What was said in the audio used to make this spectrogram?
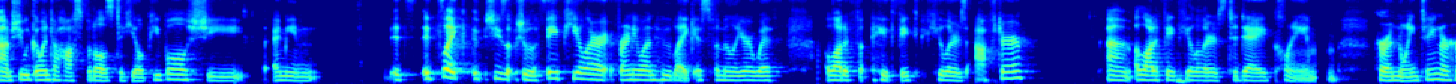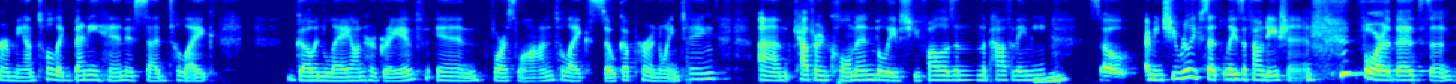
Um, she would go into hospitals to heal people. She i mean it's it's like she's she was a faith healer for anyone who like is familiar with a lot of faith healers after. Um, a lot of faith healers today claim her anointing or her mantle. Like benny hinn is said to like go and lay on her grave in Forest Lawn to like soak up her anointing. Um, Kathryn Kuhlman believes she follows in the path of Aimee. Mm-hmm. So, I mean, she really set, lays a foundation for this. And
